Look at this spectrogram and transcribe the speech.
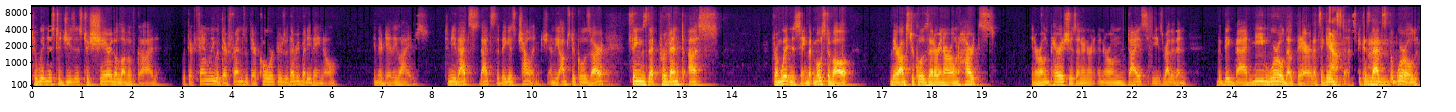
to witness to Jesus, to share the love of God with their family, with their friends, with their coworkers, with everybody they know in their daily lives? To me, that's that's the biggest challenge. And the obstacles are things that prevent us from witnessing, but most of all, they're obstacles that are in our own hearts, in our own parishes, and in our, in our own dioceses, rather than the big bad mean world out there that's against us, because that's Mm. the world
